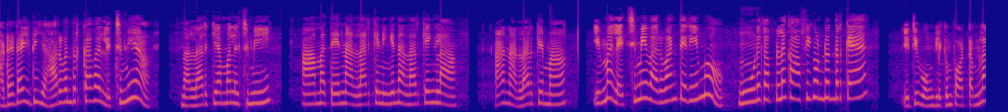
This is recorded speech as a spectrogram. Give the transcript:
அடடா இது யார் வந்திருக்காவா லட்சுமியா? நல்லா இருக்கியாமா லட்சுமி? ஆமா தே நல்லா இருக்கேன். நீங்க நல்லா இருக்கீங்களா? ஆ நல்லா இருக்கேம்மா. இம்மா லட்சுமி வருவான்னு தெரியுமோ? மூணு கப்ல காஃபி கொண்டு வந்திருக்கேன் இது உங்களுக்கும் போட்டோம்ல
